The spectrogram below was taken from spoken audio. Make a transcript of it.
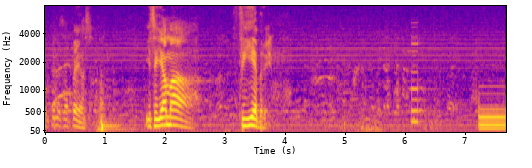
¿Por qué me sapeas? Y se llama Fiebre. Thank you.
